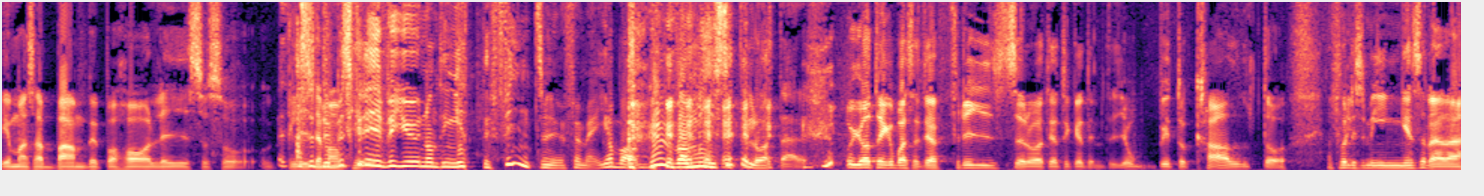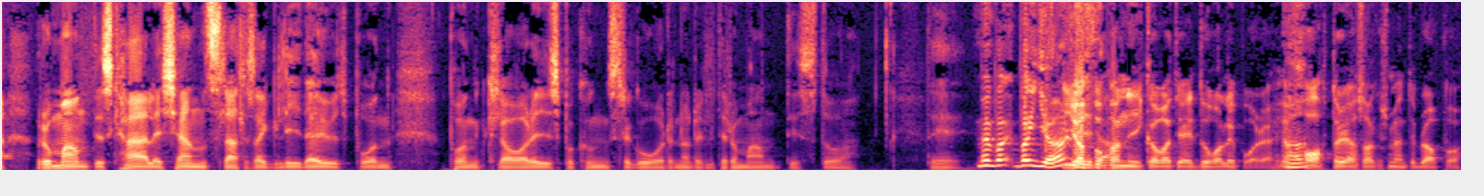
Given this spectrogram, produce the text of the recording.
är man så här Bambi på hal is och så glider Alltså du man omkring. beskriver ju någonting jättefint nu för mig. Jag bara, gud vad mysigt det låter. Och jag tänker bara så att jag fryser och att jag tycker att det är lite jobbigt och kallt och jag får liksom ingen sådär romantisk härlig känsla att så här glida ut på en, på en klar is på Kungsträdgården och det är lite romantiskt och det... Men vad, vad gör ni Jag får då? panik av att jag är dålig på det. Jag Ja. hatar att göra saker som jag inte är bra på.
